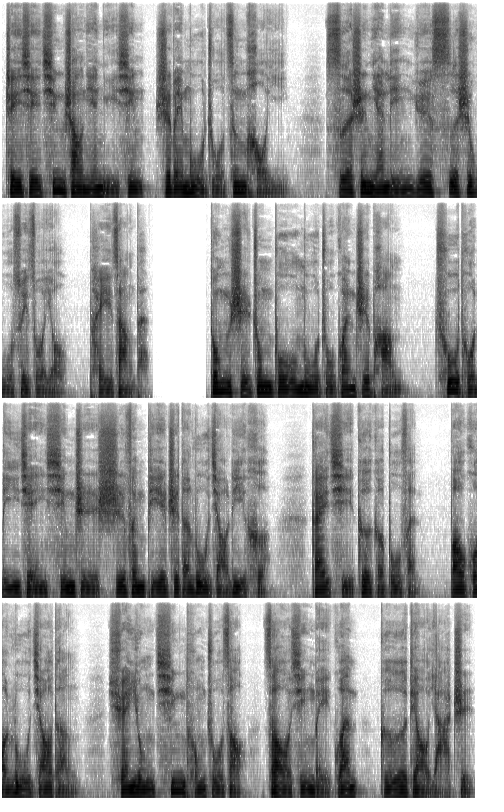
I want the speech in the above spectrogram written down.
这些青少年女性是为墓主曾侯乙，死时年龄约四十五岁左右陪葬的。东室中部墓主棺之旁出土了一件形制十分别致的鹿角立鹤，该器各个部分，包括鹿角等，全用青铜铸造，造型美观，格调雅致。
